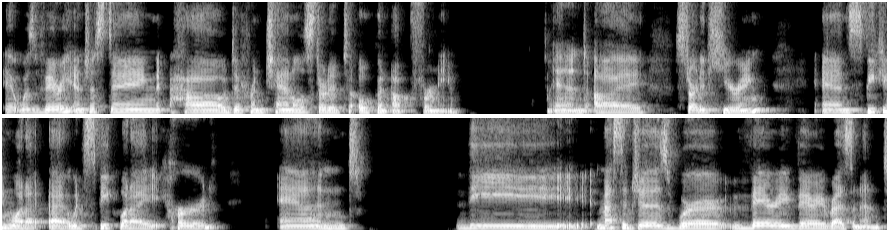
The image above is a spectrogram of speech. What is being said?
it was very interesting how different channels started to open up for me. And I started hearing and speaking what I, I would speak what I heard. And the messages were very, very resonant.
